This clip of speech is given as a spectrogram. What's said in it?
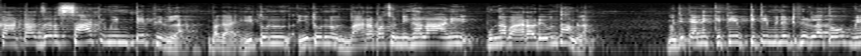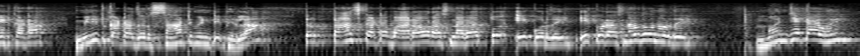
काटा जर साठ मिनिटे फिरला बघा इथून इथून बारापासून निघाला आणि पुन्हा बारावर येऊन थांबला. म्हणजे त्याने किती किती मिनिट फिरला तो? मिनिट काटा? मिनिट काटा जर साठ मिनिटे फिरला तर तास काटा बारावर असणारा तो एकवर जाईल. एकवर असणारा दोनवर जाईल. म्हणजे काय होईल?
